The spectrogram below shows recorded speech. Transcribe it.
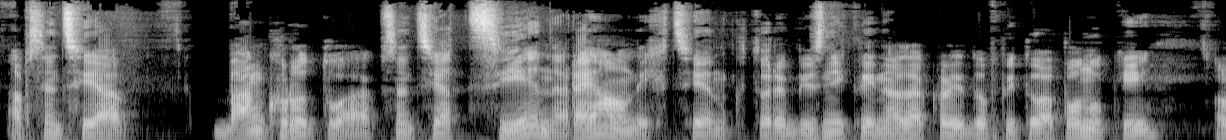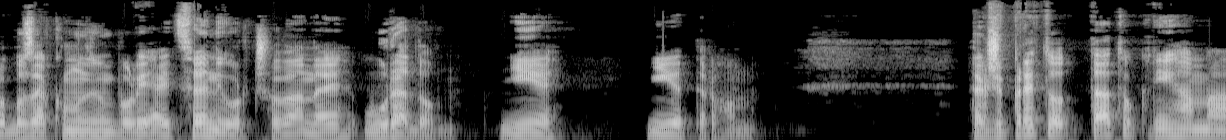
absencia bankrotu a absencia cien, reálnych cien, ktoré by vznikli na základe dopytu a ponuky, lebo za komunizmu boli aj ceny určované úradom, nie, nie trhom. Takže preto táto kniha ma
